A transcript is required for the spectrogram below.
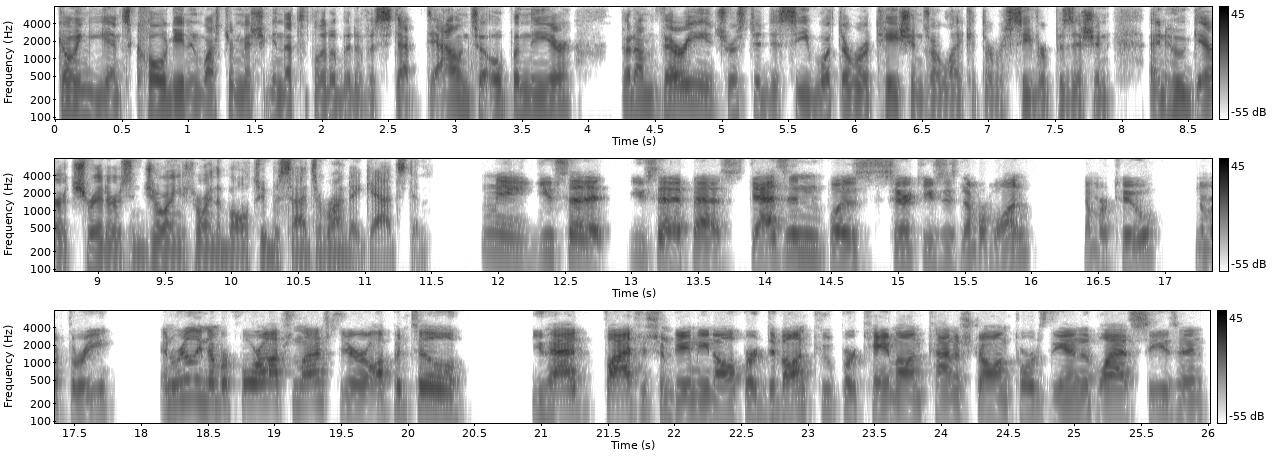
Going against Colgate and Western Michigan, that's a little bit of a step down to open the year but I'm very interested to see what the rotations are like at the receiver position and who Garrett Shrader is enjoying throwing the ball to besides Oronde Gadsden. I mean, you said it. You said it best. Gadsden was Syracuse's number one, number two, number three, and really number four option last year. Up until you had flashes from Damien Alford, Devon Cooper came on kind of strong towards the end of last season,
